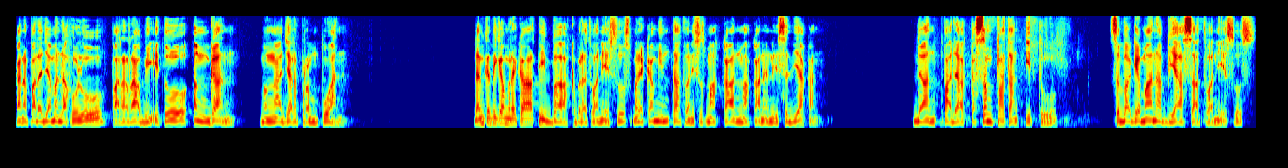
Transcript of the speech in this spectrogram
Karena pada zaman dahulu, para rabi itu enggan mengajar perempuan. Dan ketika mereka tiba kepada Tuhan Yesus, mereka minta Tuhan Yesus makan makanan yang disediakan. Dan pada kesempatan itu, sebagaimana biasa Tuhan Yesus,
